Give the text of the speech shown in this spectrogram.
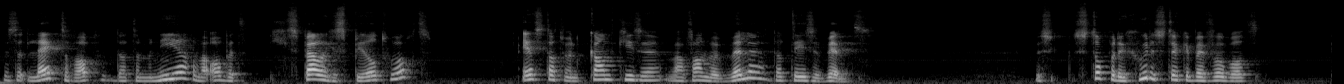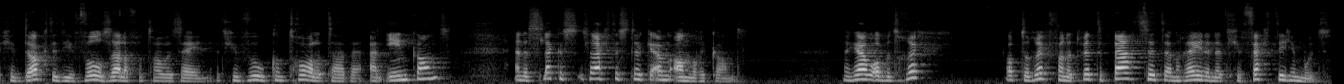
Dus het lijkt erop dat de manier waarop het spel gespeeld wordt, is dat we een kant kiezen waarvan we willen dat deze wint. Dus stoppen de goede stukken bijvoorbeeld gedachten die vol zelfvertrouwen zijn, het gevoel controle te hebben aan één kant en de slechte stukken aan de andere kant. Dan gaan we op, rug, op de rug van het witte paard zitten en rijden het gevecht tegemoet.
